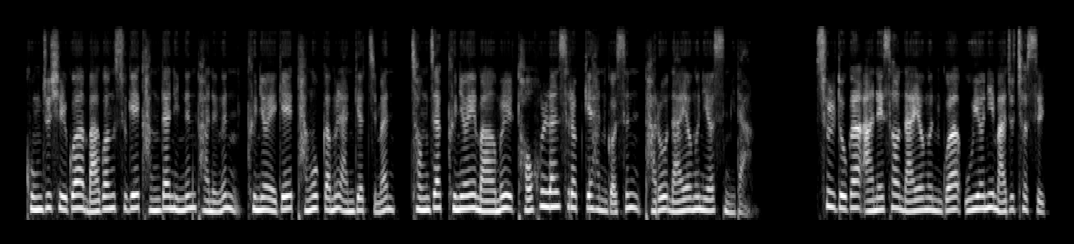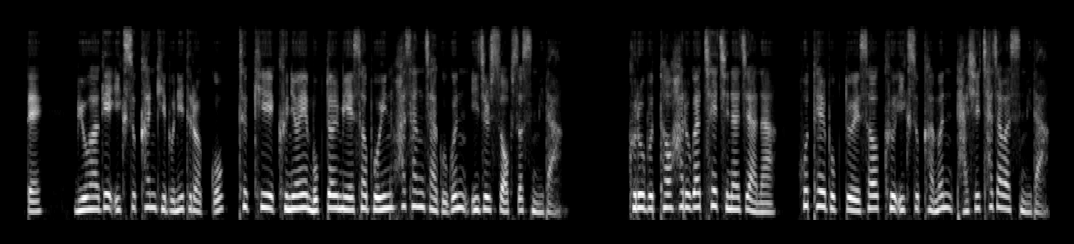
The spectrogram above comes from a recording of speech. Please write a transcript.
공주실과 마광숙의 강단 있는 반응은 그녀에게 당혹감을 안겼지만 정작 그녀의 마음을 더 혼란스럽게 한 것은 바로 나영은이었습니다. 술도가 안에서 나영은과 우연히 마주쳤을 때 묘하게 익숙한 기분이 들었고 특히 그녀의 목덜미에서 보인 화상 자국은 잊을 수 없었습니다. 그로부터 하루가 채 지나지 않아 호텔 복도에서 그 익숙함은 다시 찾아왔습니다.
